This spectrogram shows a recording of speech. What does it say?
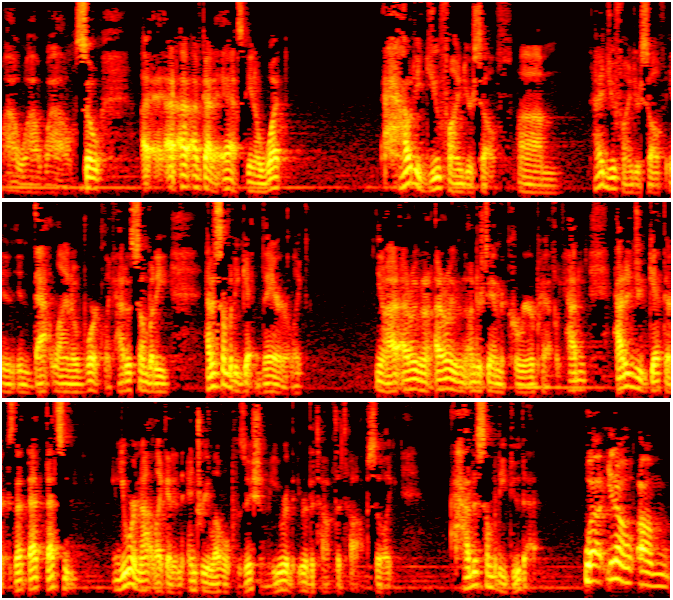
wow, wow, wow. So, I, I, I've got to ask, you know, what how did you find yourself? Um, how did you find yourself in, in that line of work? Like, how does somebody, how does somebody get there? Like, you know, I, I don't even, I don't even understand the career path. Like, how did, how did you get there? Because that, that, that's, you were not like at an entry level position. You were, you were the top of the top. So, like, how does somebody do that? Well, you know, um,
